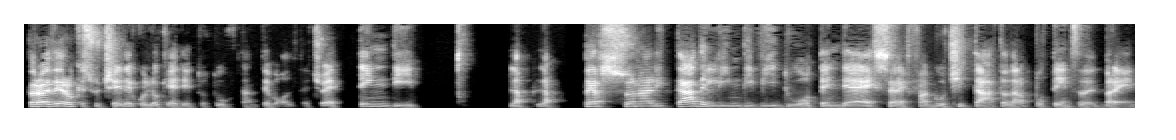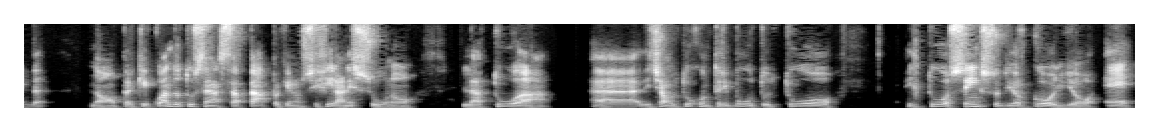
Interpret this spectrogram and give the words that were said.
però è vero che succede quello che hai detto tu tante volte, cioè tendi la, la personalità dell'individuo tende a essere fagocitata dalla potenza del brand, no? Perché quando tu sei una startup che non si fila a nessuno, la tua, eh, diciamo, il tuo contributo, il tuo, il tuo senso di orgoglio è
